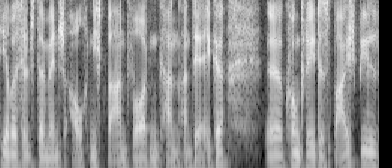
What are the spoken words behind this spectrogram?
die aber selbst der Mensch auch nicht beantworten kann an der Ecke. Äh, konkretes Beispiel,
